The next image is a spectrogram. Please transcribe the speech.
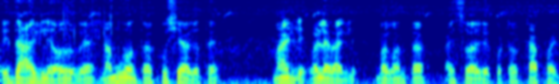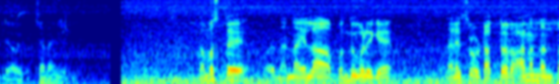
ಇದಾಗಲಿ ಅವ್ರಿಗೆ. ನಮಗೂ ಒಂಥರ ಖುಷಿ ಆಗುತ್ತೆ. ಮಾಡಲಿ ಒಳ್ಳೇದಾಗಲಿ. ಭಗವಂತ ಆಯಸ್ಸು ಆಯ್ಕೆ ಕೊಟ್ಟು ಕಾಪಾಡಲಿ ಅವ್ರಿಗೆ. ಚೆನ್ನಾಗಿರಲಿ. ನಮಸ್ತೆ. ನನ್ನ ಎಲ್ಲ ಬಂಧುಗಳಿಗೆ. ನನ್ನ ಹೆಸರು ಡಾಕ್ಟರ್ ಆನಂದ್ ಅಂತ.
